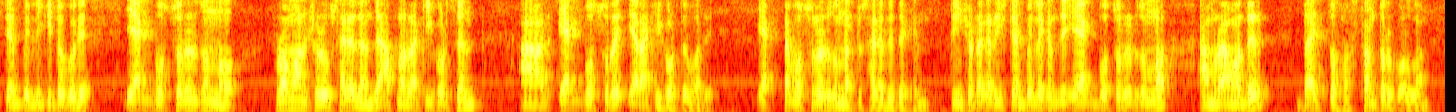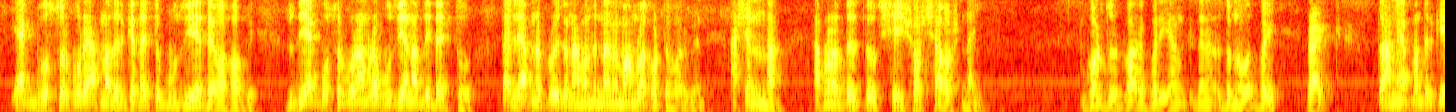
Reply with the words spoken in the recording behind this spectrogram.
স্ট্যাম্পে লিখিত করে এক বছরের জন্য প্রমাণস্বরূপ ছাড়ে দেন যে আপনারা কি করছেন, আর এক বছরে এরা কি করতে পারে। একটা বছরের জন্য একটু ছাড়ে দিয়ে দেখেন। তিনশো টাকার স্ট্যাম্পে লেখেন যে, এক বছরের জন্য আমরা আমাদের দায়িত্ব হস্তান্তর করলাম। এক বছর পরে আপনাদেরকে দায়িত্ব বুঝিয়ে দেওয়া হবে। যদি এক বছর পরে আমরা বুঝিয়ে না দিই দায়িত্ব, তাইলে আপনার প্রয়োজন আমাদের নামে মামলা করতে পারবেন। আসেন না, আপনাদের তো সেই সৎসাহস নাই। গড়জোট বা আরেকবার ইয়ান ধন্যবাদ ভাই, রাইট? তো আমি আপনাদেরকে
